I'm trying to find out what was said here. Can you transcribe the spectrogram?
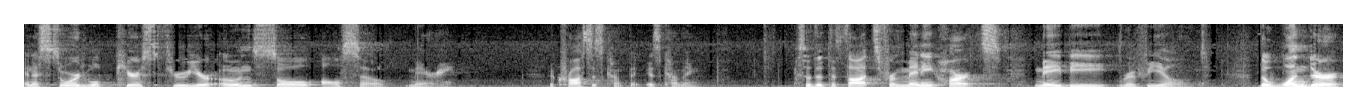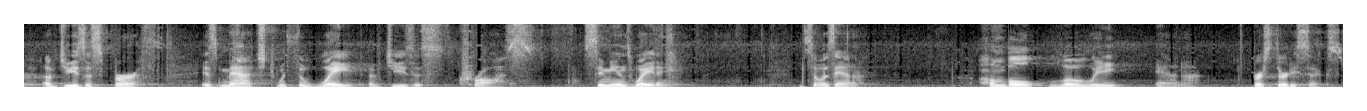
And a sword will pierce through your own soul also, Mary. The cross is coming so that the thoughts from many hearts may be revealed. The wonder of Jesus' birth is matched with the weight of Jesus' cross. Simeon's waiting, and so is Anna. Humble, lowly Anna. Verse 36.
